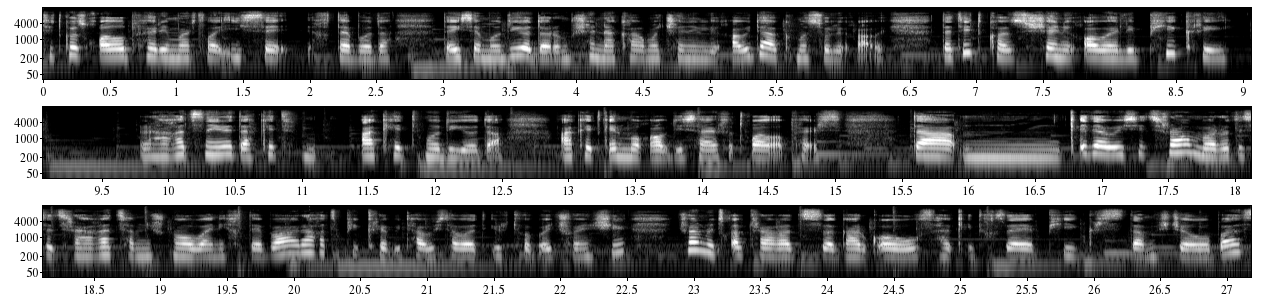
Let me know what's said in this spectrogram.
თითქოს ყველაფერი მართლა ისე ხდებოდა და ისე მოდიოდა, რომ შენ აქ აღმოჩენილიყავი და აქ მოსულიყავი. და თითქოს შენი ყოველი ფიქრი რაღაცნაირად აქეთ აქეთ მოდიოდა. აქეთკენ მოყავდი საერთოდ ყველაფერს. და კიდევ ისიც რომ, როდესაც რაღაცა მნიშვნელოვანი ხდება, რაღაც ფიქრები თავისთავად ირთვება ჩვენში, ჩვენ ვიწყებთ რაღაც გარკვეულ საკითხზე ფიქრს და მსჯელობას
